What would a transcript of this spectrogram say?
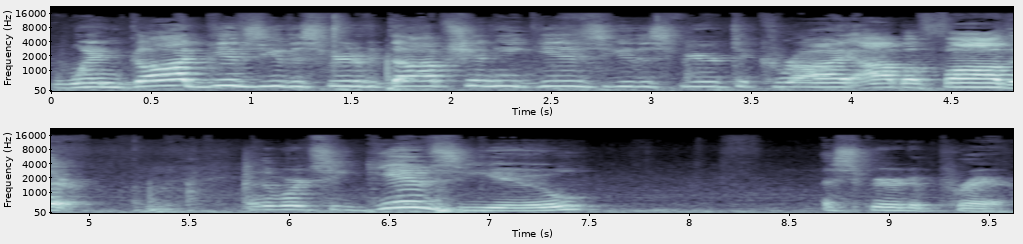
when God gives you the spirit of adoption, he gives you the spirit to cry, Abba, Father. In other words, he gives you a spirit of prayer.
